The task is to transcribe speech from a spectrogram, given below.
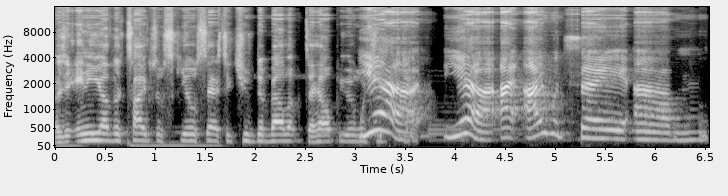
Is there any other types of skill sets that you've developed to help you in what yeah, yeah. I, I would say, um,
